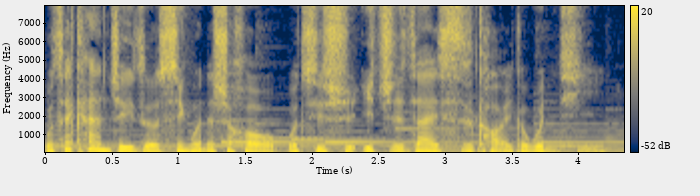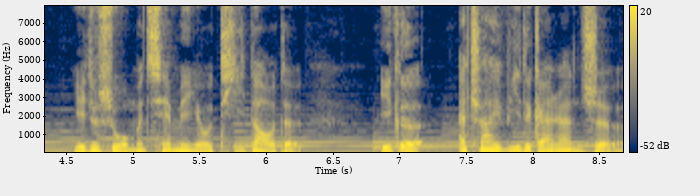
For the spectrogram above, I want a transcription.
我在看这一则新闻的时候，我其实一直在思考一个问题，也就是我们前面有提到的一个 HIV 的感染者。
